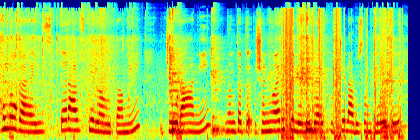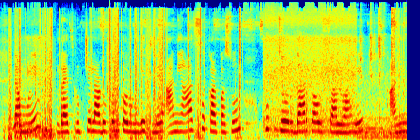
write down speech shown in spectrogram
हॅलो गाईज तर आज केला होता मी चिवडा आणि नंतर शनिवारी केलेले ड्रायफ्रूटचे लाडू संपले होते. त्यामुळे ड्रायफ्रूटचे लाडू पण करून घेतले आणि आज सकाळपासून खूप जोरदार पाऊस चालू आहे आणि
